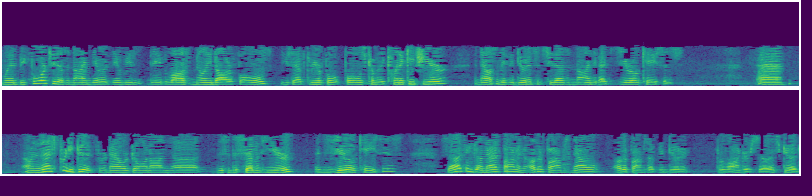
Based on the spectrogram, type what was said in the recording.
When before 2009, they would they would be they've lost million dollar foals. They used to have three or four foals come to the clinic each year, and now since they've been doing it since 2009, they've had zero cases. And I mean that's pretty good for now. We're going on. Uh, this is the seventh year and zero cases. So I think on that farm and other farms now, other farms have been doing it for longer. So that's good.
